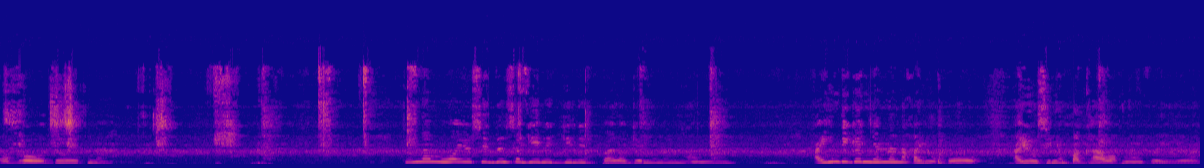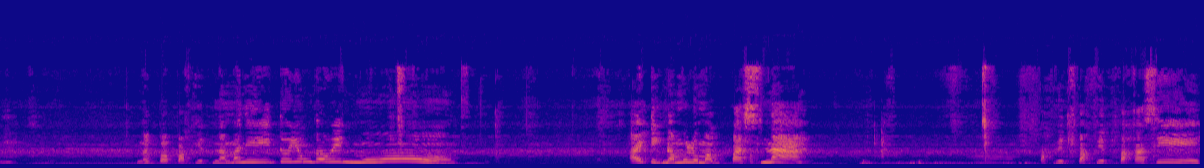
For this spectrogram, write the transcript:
O go, do it na. Tingnan mo, ayusin dun sa gilid-gilid pa. Lagyan mo ng ano. Ay, hindi ganyan na nakayuko. Ayusin yung paghawak ng crayon. Nagpapakyut naman eh. Ito yung gawin mo. Ay, tignan mo, lumagpas na. Pakyut-pakyut pa kasi.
